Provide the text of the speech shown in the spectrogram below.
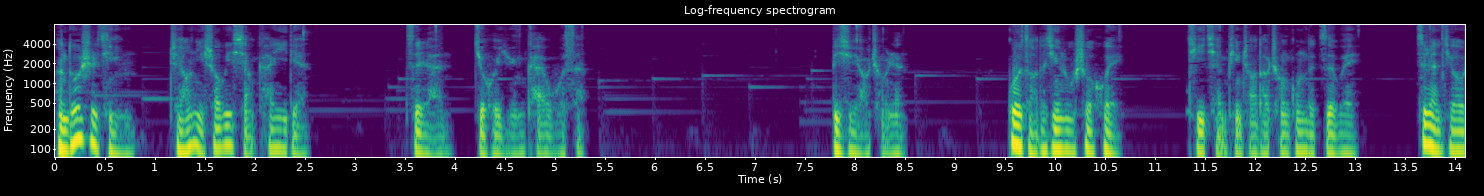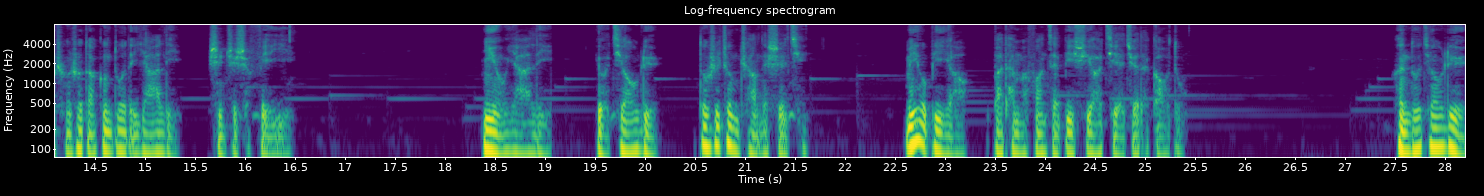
很多事情，只要你稍微想开一点，自然就会云开雾散。必须要承认，过早的进入社会，提前品尝到成功的滋味，自然就要承受到更多的压力，甚至是非议。你有压力，有焦虑，都是正常的事情，没有必要把它们放在必须要解决的高度。很多焦虑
